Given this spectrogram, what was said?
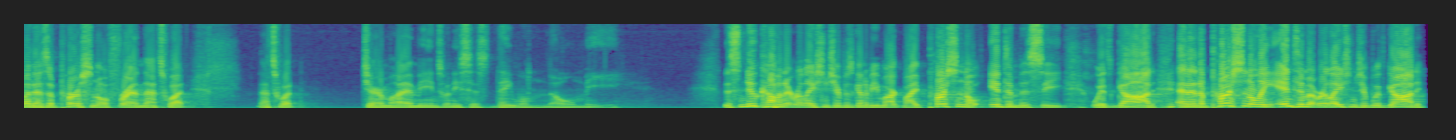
but as a personal friend. That's what, that's what Jeremiah means when he says, They will know me. This new covenant relationship is going to be marked by personal intimacy with God. And in a personally intimate relationship with God,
